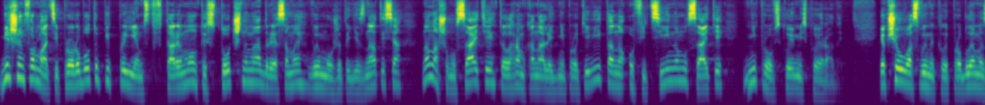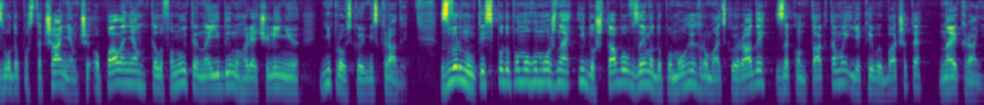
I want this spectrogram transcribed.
Більше інформації про роботу підприємств та ремонти з точними адресами ви можете дізнатися на нашому сайті, телеграм-каналі Дніпро ТІВІ та на офіційному сайті Дніпровської міської ради. Якщо у вас виникли проблеми з водопостачанням чи опаленням, телефонуйте на єдину гарячу лінію Дніпровської міськради. Звернутись по допомогу можна і до штабу взаємодопомоги громадської ради за контактами, які ви бачите на екрані.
